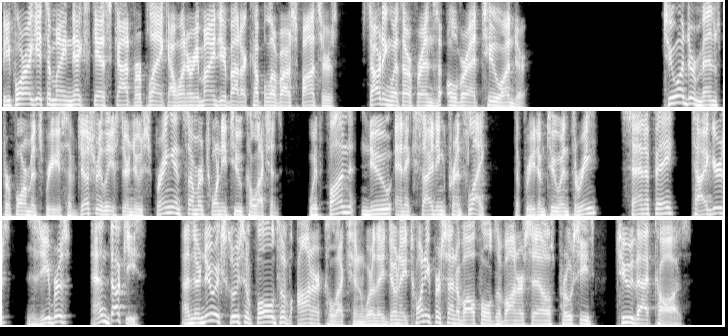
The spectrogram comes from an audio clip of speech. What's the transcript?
Before I get to my next guest, Scott Verplank, I want to remind you about a couple of our sponsors, starting with our friends over at 2 Under. 2 Under men's performance briefs have just released their new spring and summer 22 collections with fun, new, and exciting prints like the Freedom 2 and 3, Santa Fe, Tigers, Zebras, and Duckies. And their new exclusive Folds of Honor collection where they donate 20% of all Folds of Honor sales proceeds to that cause.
